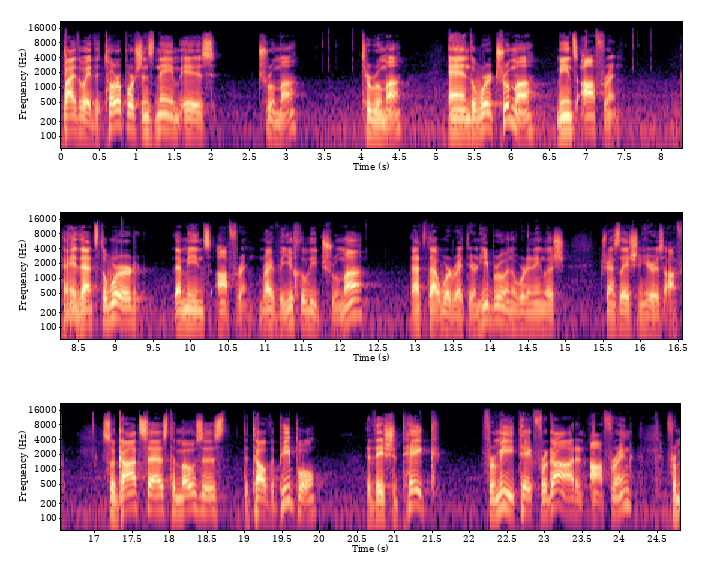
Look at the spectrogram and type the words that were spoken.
By the way, the Torah portion's name is Truma, Teruma, and the word Truma means offering. Okay, that's the word that means offering, right? V'yichuli Truma, that's that word right there in Hebrew, and the word in English translation here is offering. So God says to Moses to tell the people that they should take for me, take for God an offering from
